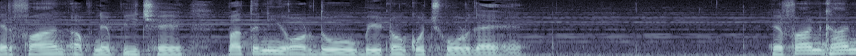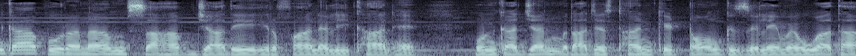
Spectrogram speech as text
इरफान अपने पीछे पत्नी और दो बेटों को छोड़ गए हैं। इरफान खान का पूरा नाम साहबजादे इरफान अली खान है। उनका जन्म राजस्थान के टोंक ज़िले में हुआ था।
